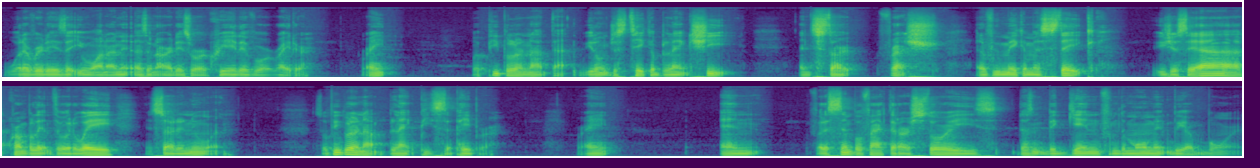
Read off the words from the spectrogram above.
whatever it is that you want on it as an artist or a creative or a writer, right? But people are not that. We don't just take a blank sheet and start fresh. And if we make a mistake, you just say, ah, crumble it and throw it away and start a new one. So people are not blank pieces of paper, right? And for the simple fact that our stories doesn't begin from the moment we are born.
